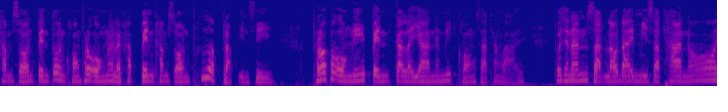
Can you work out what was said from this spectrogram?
คำสอนเป็นต้นของพระองค์นั่นแหละครับ เป็นคำสอนเพื่อปรับอินทรีย์ เพราะพระองค์นี้เป็นกัลยาณมิตรของสัตว์ทั้งหลาย เพราะฉะนั้นสัตว์เราใดมีศรัทธาน้อย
